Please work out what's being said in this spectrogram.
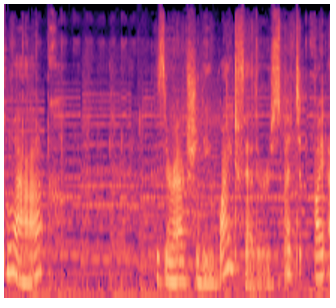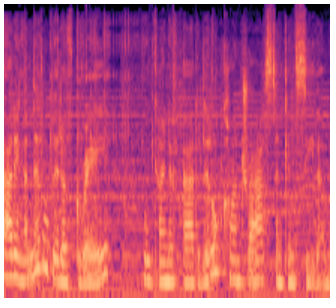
black because they're actually white feathers, but by adding a little bit of gray, we kind of add a little contrast and can see them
